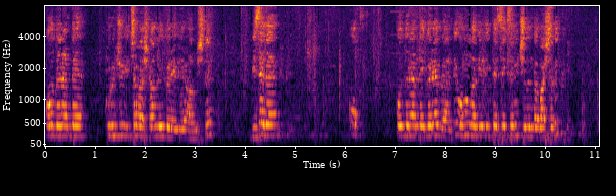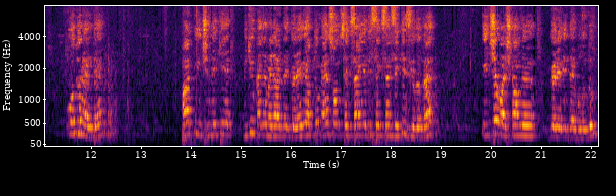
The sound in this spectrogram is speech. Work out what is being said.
o dönemde kurucu ilçe başkanlığı görevini almıştı. Bize de o, o dönemde görev verdi. Onunla birlikte 83 yılında başladık. O dönemde parti içindeki bütün kademelerde görev yaptım. En son 87-88 yılında ilçe başkanlığı görevinde bulundum.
